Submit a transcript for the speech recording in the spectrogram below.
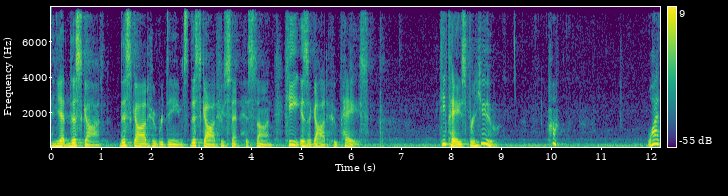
And yet, this God, this God who redeems, this God who sent His Son, He is a God who pays. He pays for you. Huh. What?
